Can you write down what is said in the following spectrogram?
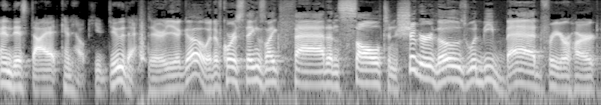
and this diet can help you do that. There you go. And of course, things like fat and salt and sugar, those would be bad for your heart.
